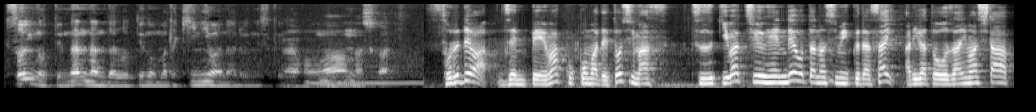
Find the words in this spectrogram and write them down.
そういうのって何なんだろうっていうのもまた気にはなるんですけど。なるほどな、うん。確かに。それでは前編はここまでとします。続きは中編でお楽しみください。ありがとうございました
